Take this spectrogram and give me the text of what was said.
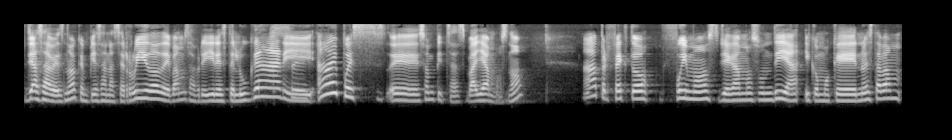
ya sabes, ¿no? Que empiezan a hacer ruido de vamos a abrir este lugar y, Sí. ay, pues eh, son pizzas, vayamos, ¿no? Ah, perfecto. Fuimos, llegamos un día y como que no estábamos,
